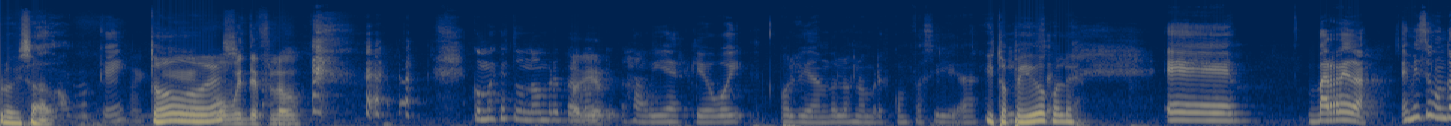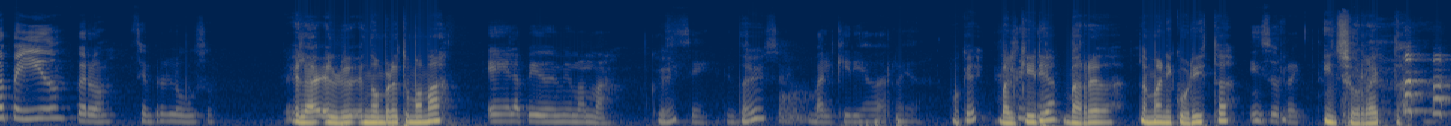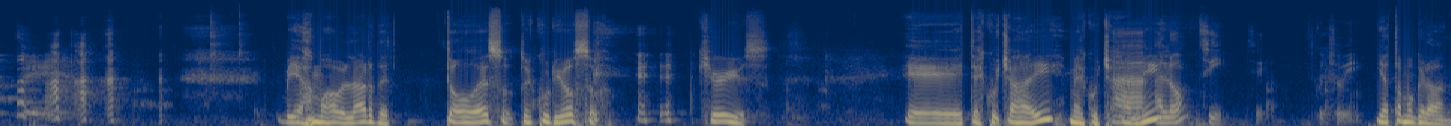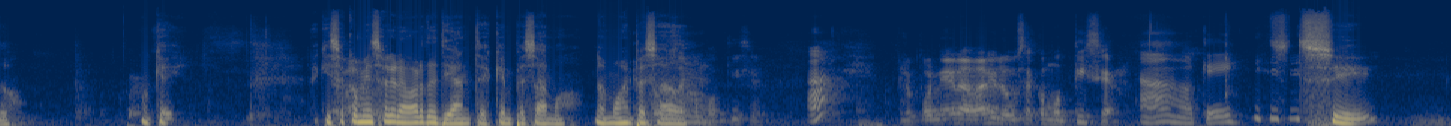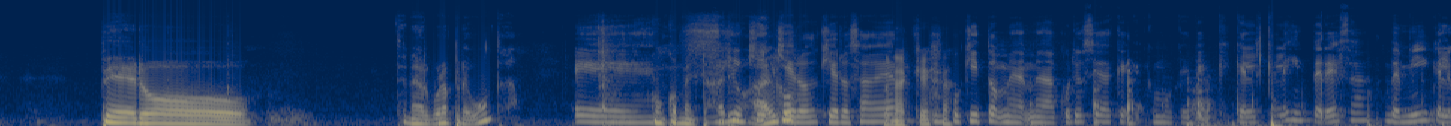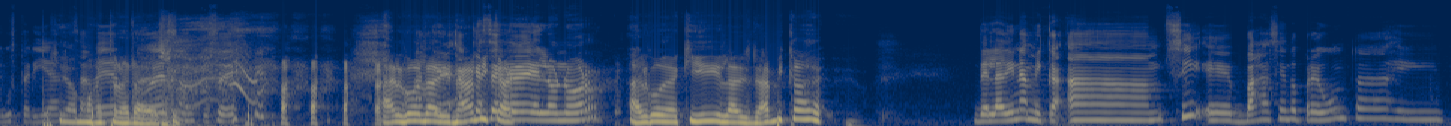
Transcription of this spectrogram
improvisado. Ok. Todo Go es... with the flow. ¿Cómo es que es tu nombre? Perdón. Javier. Javier, que yo voy olvidando los nombres con facilidad. ¿Y tu apellido cuál es? Eh, Barreda. Es mi segundo apellido, pero siempre lo uso. ¿El, el nombre de tu mamá? Es el apellido de mi mamá. Ok. Sí, entonces, Valquiria Barreda. ¿Ok? Valquiria Barreda, la manicurista Insurrecta. insurrecta. Y vamos a hablar de todo eso. Estoy curioso. Curious. Eh, ¿Te escuchas ahí? ¿Me escuchas a Ah, mí? ¿Aló? Sí, sí. Escucho bien. Ya estamos grabando. Ok. Aquí se comienza a grabar desde antes que empezamos. No hemos Lo usa empezado. como teaser. ¿Ah? Lo pone a grabar y lo usa como teaser. Ah, ok. Sí. Pero... ¿Tienes alguna pregunta? Eh, ¿Un comentario? sí, ¿Algo? Quiero, quiero saber ¿Una queja? un poquito, me, me da curiosidad que, como que, que, que- que les interesa de mí, que les gustaría Sí, vamos a entrar a todo eso. entonces, Algo de la ¿a qué- a qué se dinámica. el honor Algo de aquí, la dinámica. de la dinámica. Sí, eh, vas haciendo preguntas y...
